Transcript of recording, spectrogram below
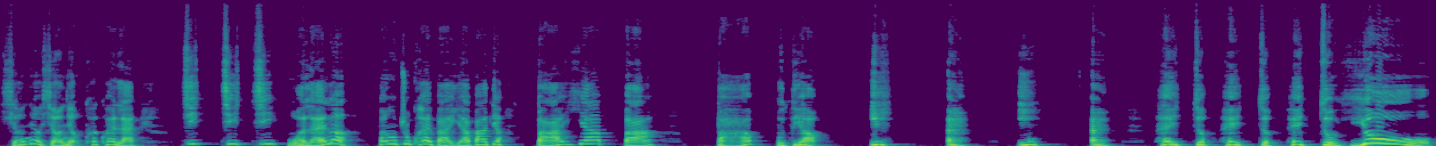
小鸟，小鸟，快快来！叽叽叽，我来了，帮助快把牙拔掉！拔呀拔，拔不掉！一、二，一、二，嘿走，嘿走，嘿走哟！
